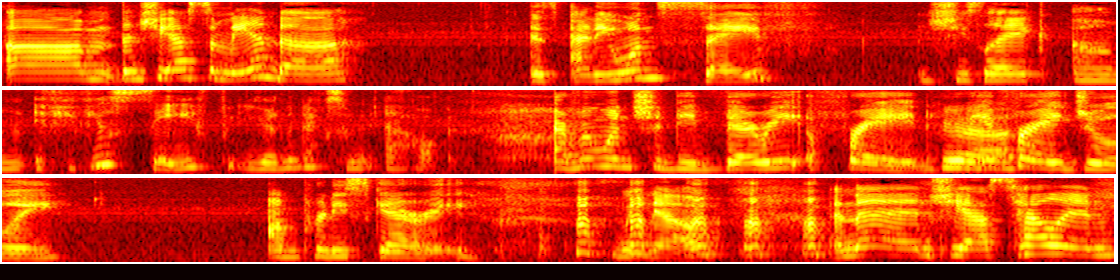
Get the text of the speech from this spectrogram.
Um, then she asked Amanda, Is anyone safe? and she's like, um, if you feel safe, you're the next one out. Everyone should be very afraid. Be Yeah. afraid, Julie. I'm pretty scary. We know. and then she asked Helen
